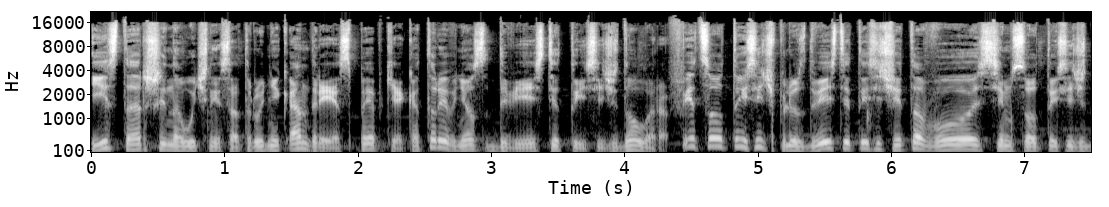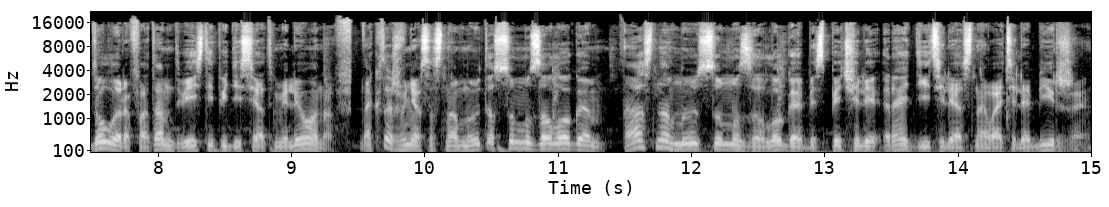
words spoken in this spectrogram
и старший научный сотрудник Андрея Спепке, который внес 200 тысяч долларов. 500 тысяч плюс 200 тысяч – итого 700 тысяч долларов, а там 250 миллионов. А кто же внес основную-то сумму залога? А основную сумму залога обеспечили родители основателя биржи.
